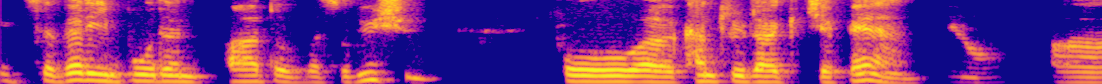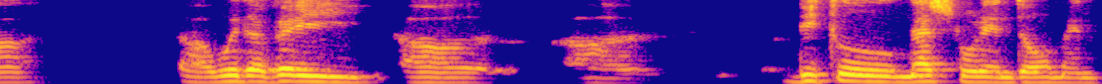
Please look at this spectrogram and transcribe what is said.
it's a very important part of the solution for a country like Japan, you know, with a very uh, uh, little national endowment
